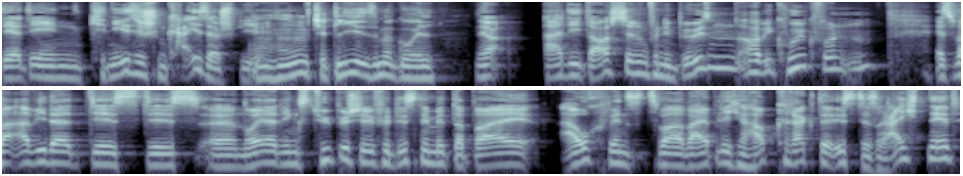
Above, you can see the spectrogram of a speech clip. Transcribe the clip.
der den chinesischen Kaiser spielt. Mhm, Jet Li ist immer geil. Ja, auch die Darstellung von den Bösen habe ich cool gefunden. Es war auch wieder das, das äh, neuerdings typische für Disney mit dabei, auch wenn es zwar weiblicher Hauptcharakter ist, das reicht nicht.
